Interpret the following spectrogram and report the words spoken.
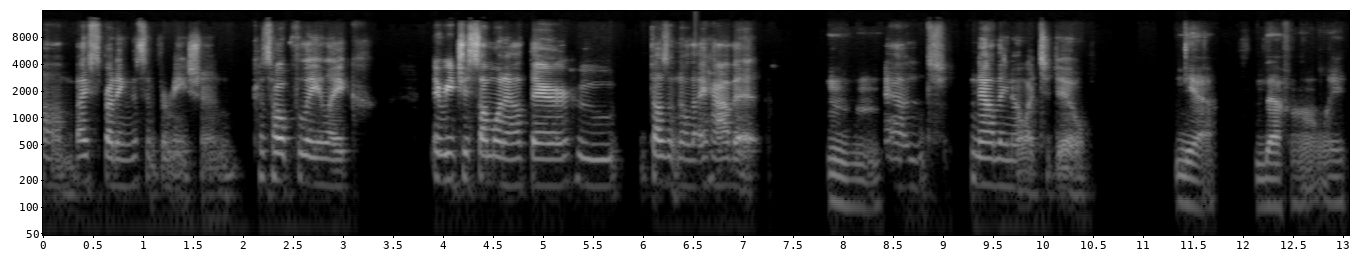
um, by spreading this information because hopefully like it reaches someone out there who doesn't know they have it. Hmm and now they know what to do. Yeah, definitely.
